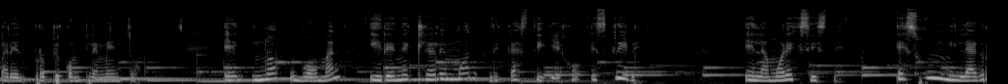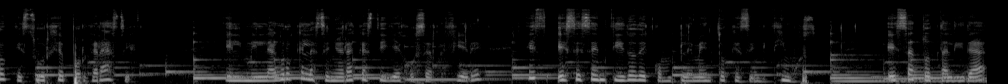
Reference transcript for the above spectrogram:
para el propio complemento. En No Woman, Irene Claremont de Castillejo escribe, El amor existe, es un milagro que surge por gracia. El milagro que la señora Castillejo se refiere es ese sentido de complemento que sentimos, esa totalidad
